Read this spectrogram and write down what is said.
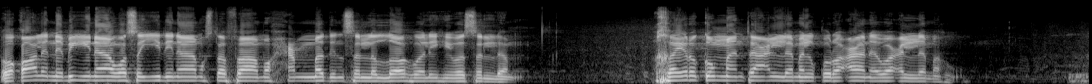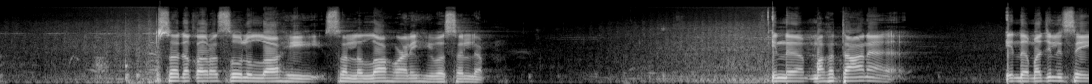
وقال نبينا وسيدنا مصطفى محمد صلى الله عليه وسلم خيركم من تعلم القرآن وعلمه صدق رسول الله صلى الله عليه وسلم இந்த மகத்தான இந்த மஜ்லிஸை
